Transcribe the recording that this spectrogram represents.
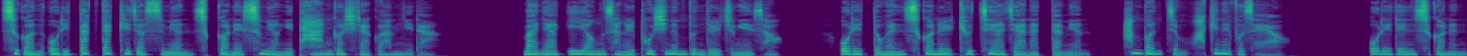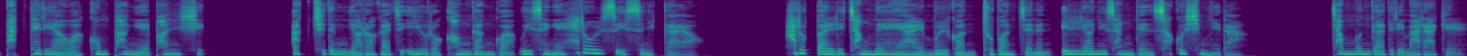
수건 올이 딱딱해졌으면 수건의 수명이 다한 것이라고 합니다. 만약 이 영상을 보시는 분들 중에서 오랫동안 수건을 교체하지 않았다면 한 번쯤 확인해 보세요. 오래된 수건은 박테리아와 곰팡이의 번식, 악취 등 여러 가지 이유로 건강과 위생에 해로울 수 있으니까요. 하루빨리 정리해야 할 물건 두 번째는 1년 이상 된 속옷입니다. 전문가들이 말하길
